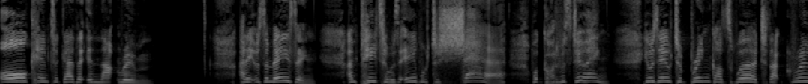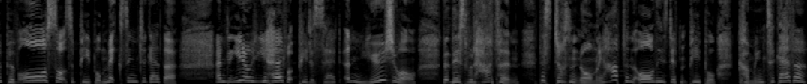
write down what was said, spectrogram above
all came together in that room. And it was amazing. And Peter was able to share what God was doing. He was able to bring God's word to that group of all sorts of people mixing together. And you know, you heard what Peter said unusual that this would happen. This doesn't normally happen, all these different people coming together.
